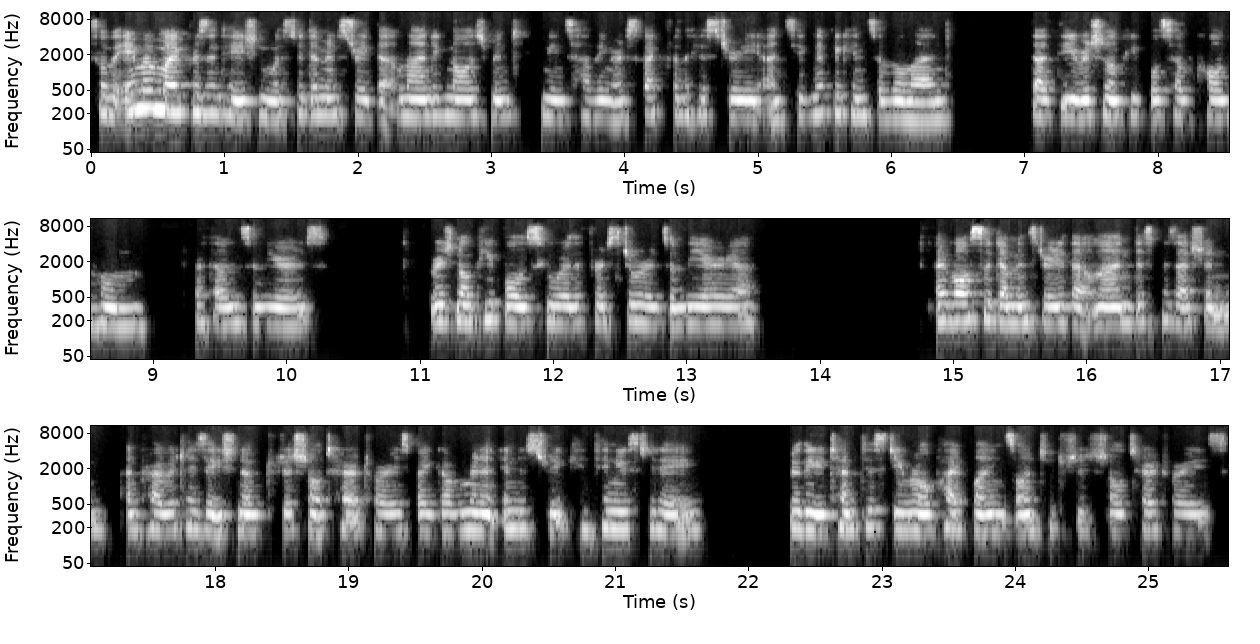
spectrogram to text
So the aim of my presentation was to demonstrate that land acknowledgement means having respect for the history and significance of the land that the original peoples have called home for thousands of years. Original peoples who were the first stewards of the area. I've also demonstrated that land dispossession and privatization of traditional territories by government and industry continues today through the attempt to steamroll pipelines onto traditional territories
